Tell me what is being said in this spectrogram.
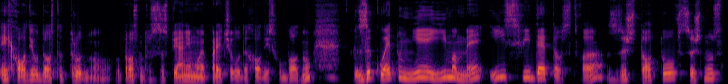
е ходил доста трудно. Въпросното състояние му е пречело да ходи свободно, за което ние имаме и свидетелства, защото всъщност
